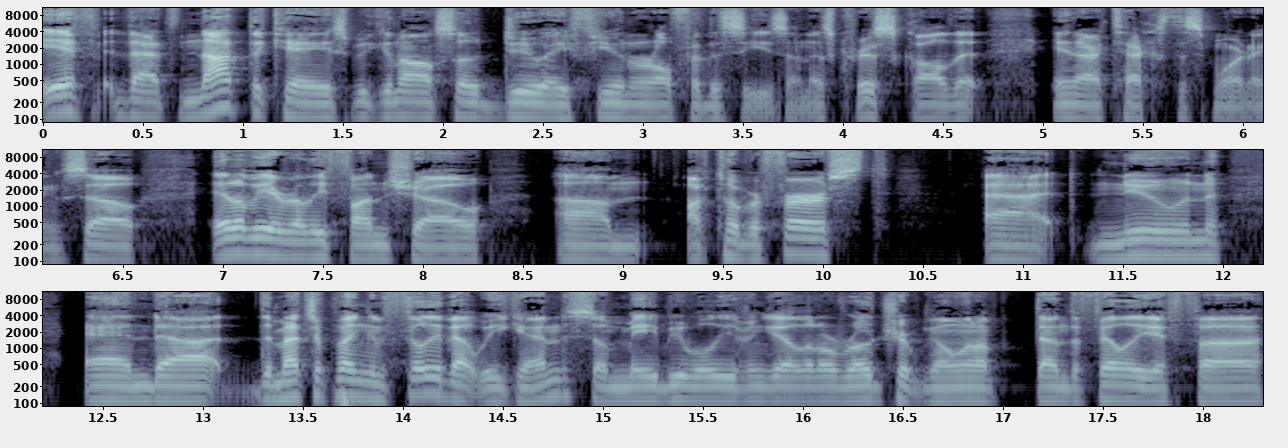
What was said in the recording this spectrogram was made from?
If that's not the case, we can also do a funeral for the season, as Chris called it in our text this morning. So it'll be a really fun show. Um, October 1st at noon. And uh, the Mets are playing in Philly that weekend, so maybe we'll even get a little road trip going up down to Philly if uh,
